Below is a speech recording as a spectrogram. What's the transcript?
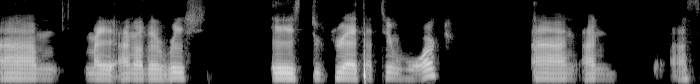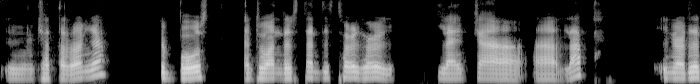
Um, my another wish is to create a teamwork and, and as in Catalonia to boost and to understand this territory like a, a lab in order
